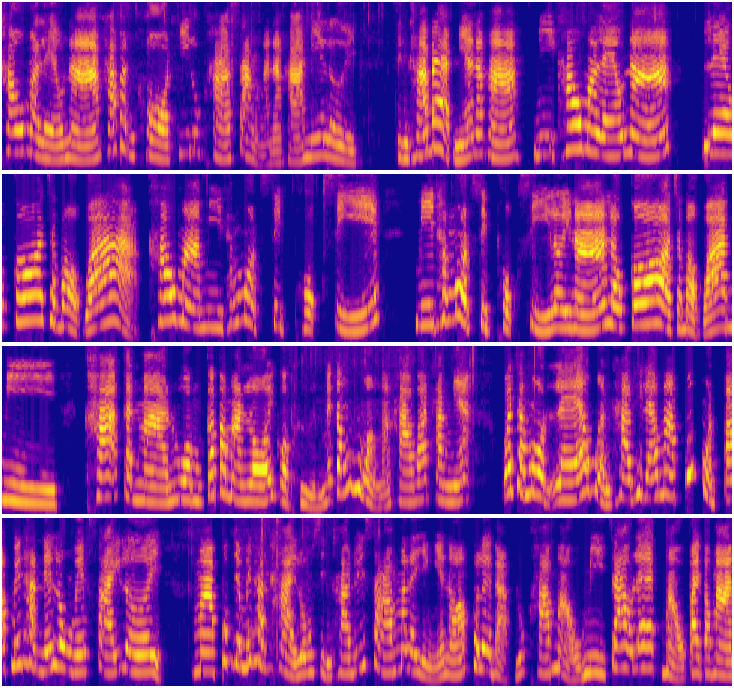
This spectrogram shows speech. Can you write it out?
เข้ามาแล้วนะผ้าพันคอที่ลูกค้าสั่งนะคะนี่เลย สินค้าแบบนี้นะคะ มีเข้ามาแล้วนะ แล้วก็จะบอกว่าเข้ามามีทั้งหมด 16 สี มีทั้งหมด 16 สีเลยนะ แล้วก็จะบอกว่ามีค่ากันมารวมก็ประมาณร้อยกว่าผืนไม่ต้องห่วงนะคะ ว่าทางเนี้ยว่าจะหมดแล้วเหมือนคราวที่แล้วมาปุ๊บหมดปั๊บไม่ทันได้ลงเว็บไซต์เลย มาปุ๊บยังไม่ทันถ่ายลงสินค้าด้วยซ้ำอะไรอย่างเงี้ยเนาะก็เลยแบบลูกค้าเหมามีเจ้าแรกเหมาไปประมาณ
